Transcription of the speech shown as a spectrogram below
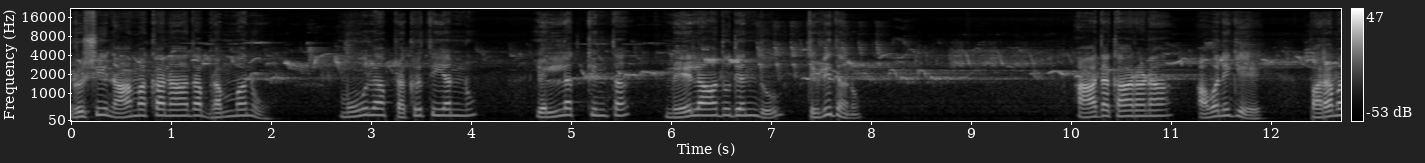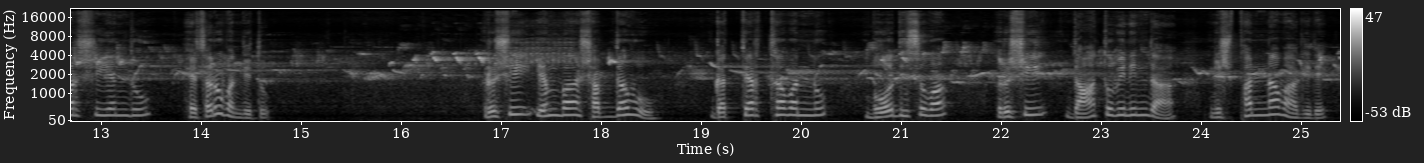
ಋಷಿ ನಾಮಕನಾದ ಬ್ರಹ್ಮನು ಮೂಲ ಪ್ರಕೃತಿಯನ್ನು ಎಲ್ಲಕ್ಕಿಂತ ಮೇಲಾದುದೆಂದು ತಿಳಿದನು. ಆದ ಕಾರಣ ಅವನಿಗೆ ಪರಮರ್ಷಿಯೆಂದು ಹೆಸರು ಬಂದಿತು. ಋಷಿ ಎಂಬ ಶಬ್ದವು ಗತ್ಯರ್ಥವನ್ನು ಬೋಧಿಸುವ ಋಷಿ ಧಾತುವಿನಿಂದ ನಿಷ್ಪನ್ನವಾಗಿದೆ.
